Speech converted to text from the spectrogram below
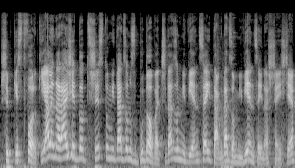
szybkie stworki, ale na razie do 300 mi dadzą zbudować, czy dadzą mi więcej? Tak, dadzą mi więcej na szczęście,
